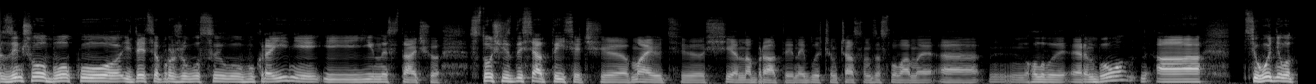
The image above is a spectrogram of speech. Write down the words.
З іншого боку, йдеться про живу силу в Україні і її нестачу. 160 тисяч е, мають е, ще набрати найближчим часом, за словами е, голови РНБО. А сьогодні, от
